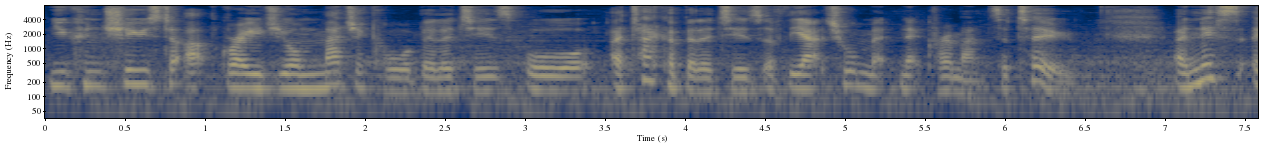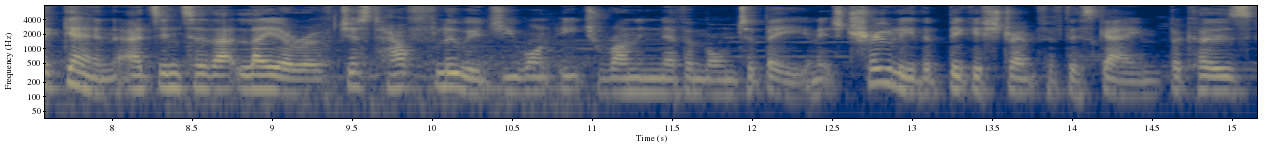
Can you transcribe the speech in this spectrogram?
you can choose to upgrade your magical abilities or attack abilities of the actual Necromancer too. And this again adds into that layer of just how fluid you want each run in Never Mourn to be. And it's truly the biggest strength of this game because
